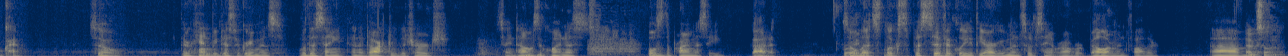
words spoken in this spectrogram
Okay. So there can be disagreements with a saint and a doctor of the church. St. Thomas Aquinas holds the primacy. Got it. So right. let's look specifically at the arguments of St. Robert Bellarmine, Father. Um, Excellent.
